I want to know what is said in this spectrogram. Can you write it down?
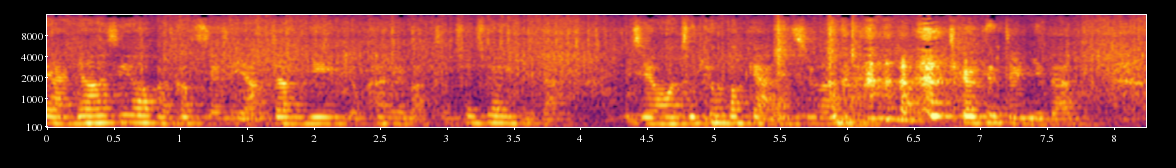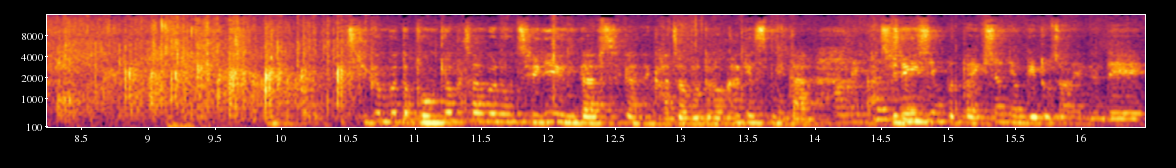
네, 안녕하세요. 걸컵스에서 양장미 역할을 맡은 최수영입니다. 이제 영화 두 편밖에 안 했지만 잘 부탁드립니다. 지금부터 본격적으로 질의응답 시간을 가져보도록 하겠습니다. 이번에 아, 카츠이신부터 액션 연기 도전했는데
